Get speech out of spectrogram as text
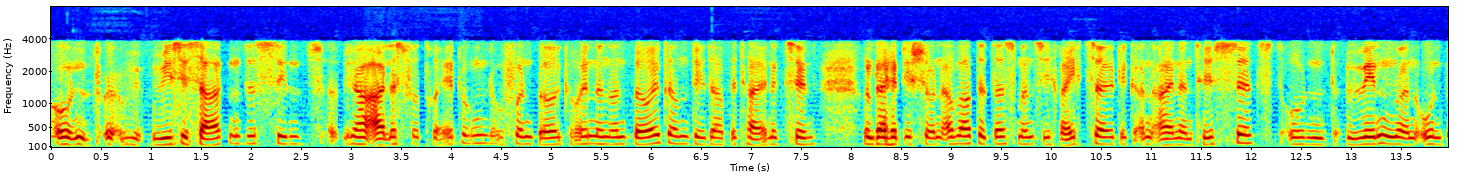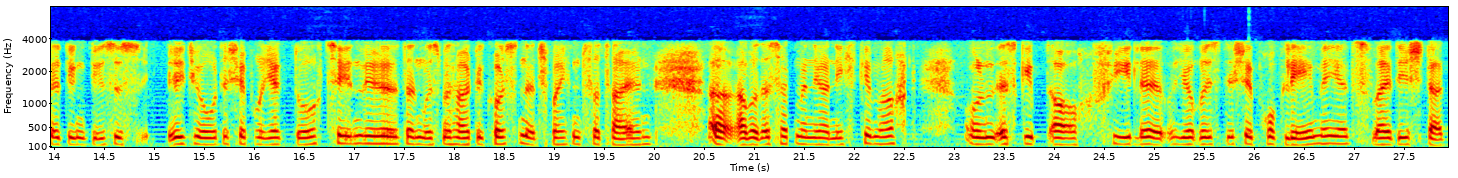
Und äh, wie Sie sagen, das sind äh, ja alles Vertretungen von Bürgerinnen und Bürgern, die da beteiligt sind. Und da hätte ich schon erwartet, dass man sich rechtzeitig an einen Tisch setzt und wenn man unbedingt dieses idiotische Projekt durchziehen will, dann muss man halt die Kosten entsprechend verteilen. Äh, aber das hat man ja nicht gemacht. Und es gibt auch viele juristische Probleme jetzt, weil die Stadt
